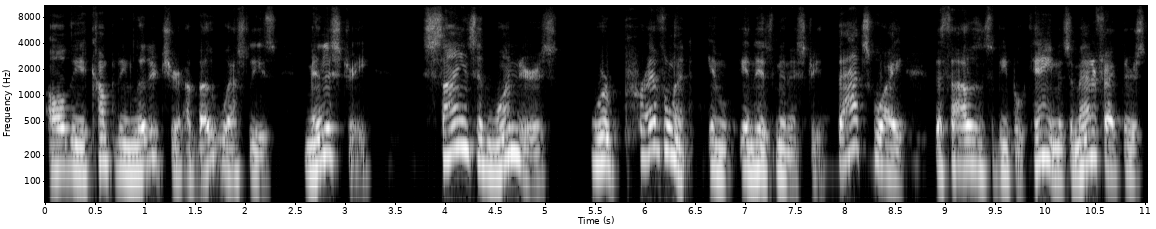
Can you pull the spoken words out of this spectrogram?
all the accompanying literature about Wesley's ministry, signs and wonders were prevalent in, in his ministry. That's why the thousands of people came. As a matter of fact, there's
